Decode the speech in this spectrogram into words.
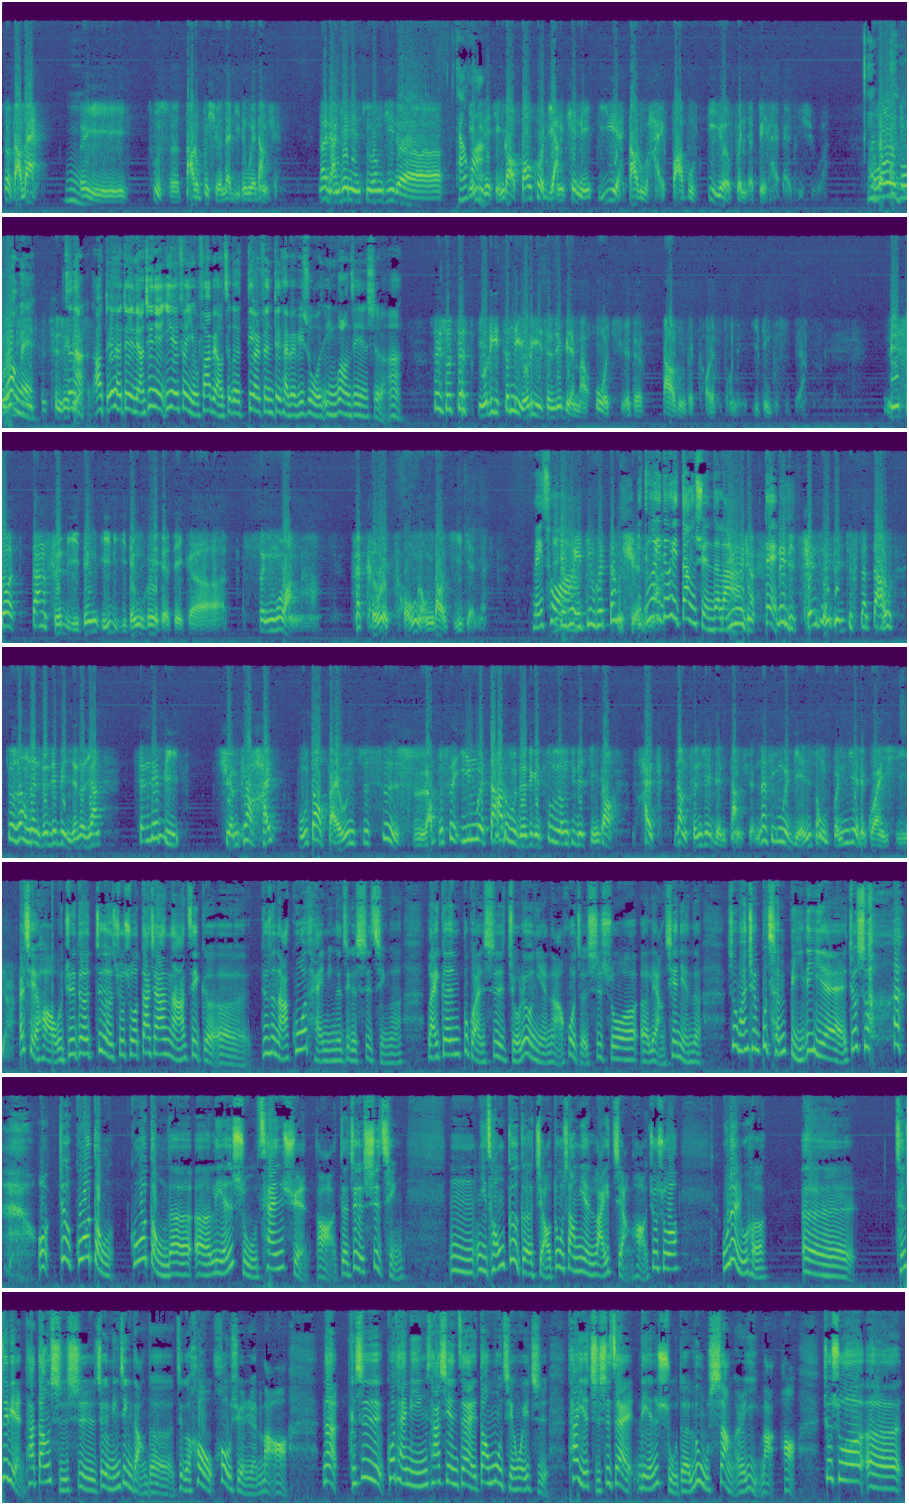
受导弹，嗯，所以。促使大陆不喜欢在李登辉当选。那两千年朱镕基的严厉的警告，包括两千年一月，大陆还发布第二份的对台白皮书啊。欸、我 我忘了、欸，真的啊，对对对，两千年一月份有发表这个第二份对台白皮书，我已经忘了这件事了。啊，所以说这有利，真的有利于陈水扁吗？我觉得大陆的考量重点一定不是这样。你说当时李登以李登辉的这个声望啊。他可谓从容到极点的，没错、啊，一定会一定会当选，一定会一定会当选的啦。因为想，对，那你陈水扁就算大陆就算认陈水扁捡到枪，陈水扁选票还不到百分之四十啊！不是因为大陆的这个朱镕基的警告。害让陈水扁当选，那是因为连宋分裂的关系呀、啊。而且哈，我觉得这个就说大家拿这个呃，就是拿郭台铭的这个事情呢，来跟不管是九六年啊，或者是说呃两千年的，是完全不成比例耶。就说，我就郭董郭董的呃联署参选啊的这个事情，嗯，你从各个角度上面来讲哈，就说无论如何。呃，陈水扁他当时是这个民进党的这个候候选人嘛啊，那可是郭台铭他现在到目前为止，他也只是在联署的路上而已嘛，哈，就说呃，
